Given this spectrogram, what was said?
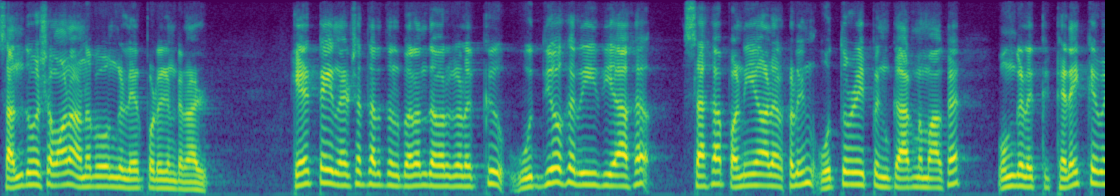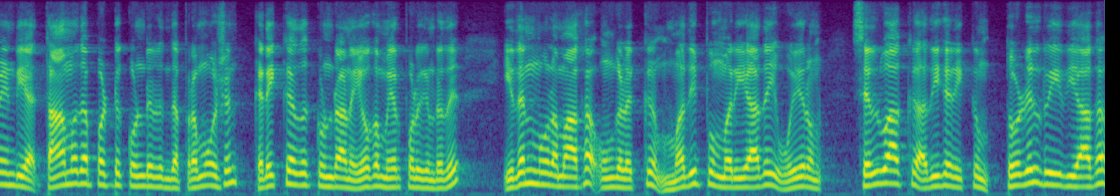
சந்தோஷமான அனுபவங்கள் ஏற்படுகின்ற நாள். கேட்டை நட்சத்திரத்தில் பிறந்தவர்களுக்கு உத்தியோக ரீதியாக சக பணியாளர்களின் ஒத்துழைப்பின் காரணமாக உங்களுக்கு கிடைக்க வேண்டிய தாமதப்பட்டு கொண்டிருந்த ப்ரமோஷன் கிடைக்கிறதுக்குண்டான யோகம் ஏற்படுகின்றது. இதன் மூலமாக உங்களுக்கு மதிப்பு மரியாதை உயரும் செல்வாக்கு அதிகரிக்கும் தொழில் ரீதியாக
